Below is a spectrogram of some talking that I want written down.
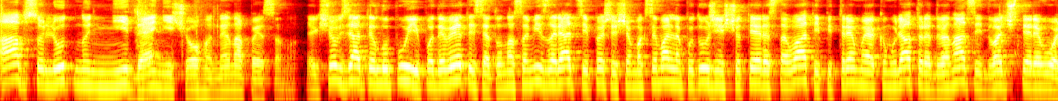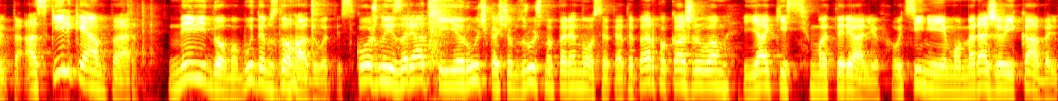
Абсолютно ніде нічого не написано. Якщо взяти лупу і подивитися, то на самій зарядці пише, що максимальна потужність 400 Вт і підтримує акумулятори 12-24 вольта. А скільки ампер? Невідомо, будемо здогадуватись. Кожної зарядки є ручка, щоб зручно переносити. А тепер покажу вам якість матеріалів. Оцінюємо мережевий кабель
